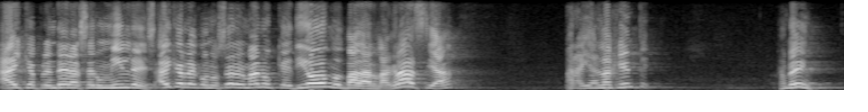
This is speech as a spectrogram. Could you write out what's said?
Hay que aprender a ser humildes. Hay que reconocer, hermano, que Dios nos va a dar la gracia para hallar la gente. Amén.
